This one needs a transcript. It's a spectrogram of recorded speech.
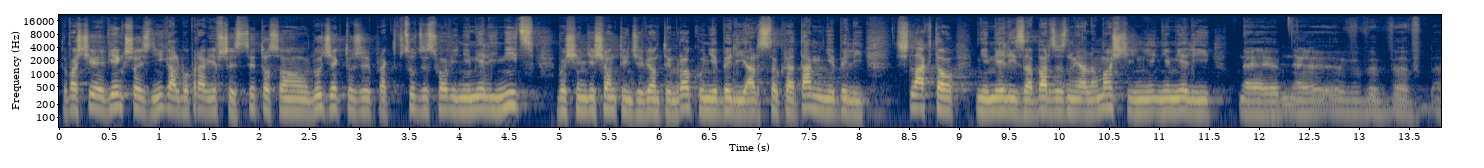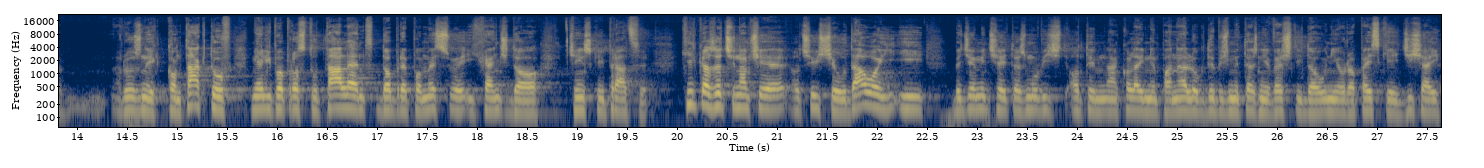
to właściwie większość z nich, albo prawie wszyscy, to są ludzie, którzy w cudzysłowie nie mieli nic w 1989 roku, nie byli arystokratami, nie byli szlachtą, nie mieli za bardzo znajomości, nie, nie mieli e, e, w, w, w, różnych kontaktów, mieli po prostu talent, dobre pomysły i chęć do ciężkiej pracy. Kilka rzeczy nam się oczywiście udało i, i, będziemy dzisiaj też mówić o tym na kolejnym panelu. Gdybyśmy też nie weszli do Unii Europejskiej, dzisiaj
